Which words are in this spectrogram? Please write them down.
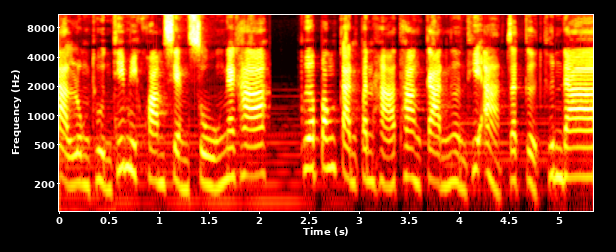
การลงทุนที่มีความเสี่ยงสูงนะคะ เพื่อป้องกันปัญหาทางการเงินที่อาจจะเกิดขึ้นได้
